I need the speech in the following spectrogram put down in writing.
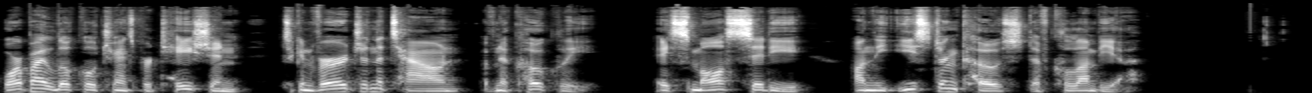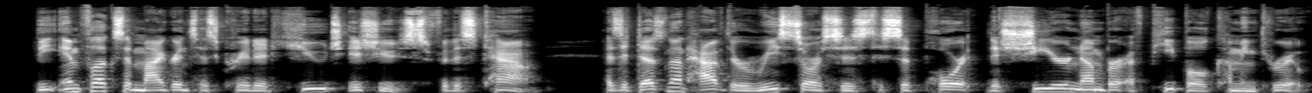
or by local transportation to converge in the town of Necoclí, a small city on the eastern coast of Colombia. The influx of migrants has created huge issues for this town, as it does not have the resources to support the sheer number of people coming through.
